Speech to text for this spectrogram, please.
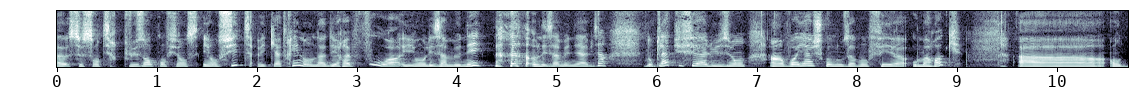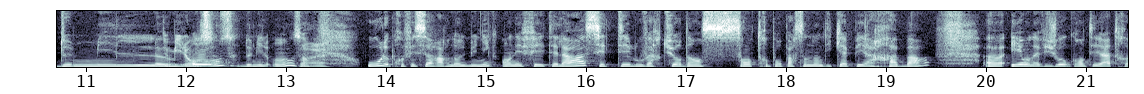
euh, se sentir plus en confiance. Et ensuite, avec Catherine, on a des rêves fous hein, et on les a menés, on les a menés à bien. Donc là, tu fais allusion à un voyage que nous avons fait euh, au Maroc en 2011, 2011, où le professeur Arnold Munich, en effet, était là. C'était l'ouverture d'un centre pour personnes handicapées à Rabat et on avait joué au Grand Théâtre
